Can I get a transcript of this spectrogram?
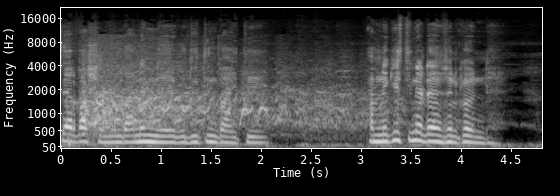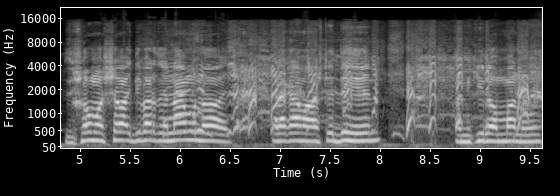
চার পাঁচশো মন ধান এমনি আইব দুই, তিন পাইতে আপনি কিস্তি নিয়ে টেনশন করেন না। যদি সমস্যা হয় দিবার না মনে হয়, এলাকার মানুষটা দেখেন। আমি কিরম মানুষ?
